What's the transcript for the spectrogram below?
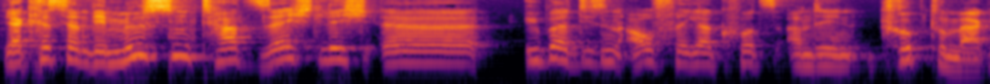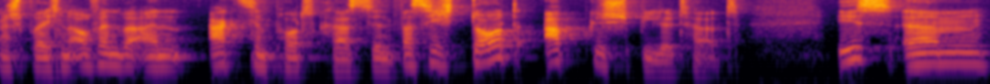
Ja, Christian, wir müssen tatsächlich äh, über diesen Aufreger kurz an den Kryptomärkten sprechen, auch wenn wir ein Aktienpodcast sind. Was sich dort abgespielt hat, ist ähm,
